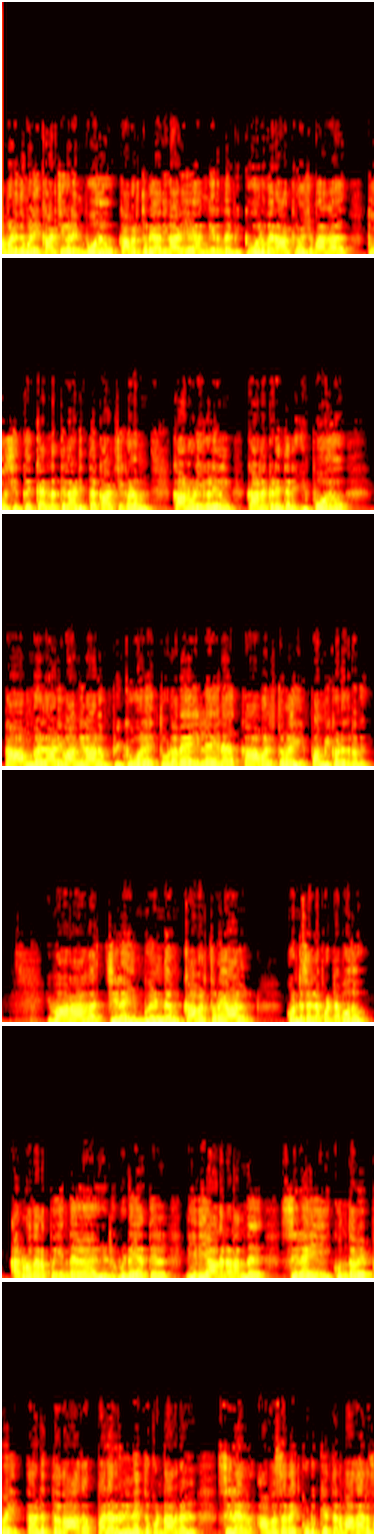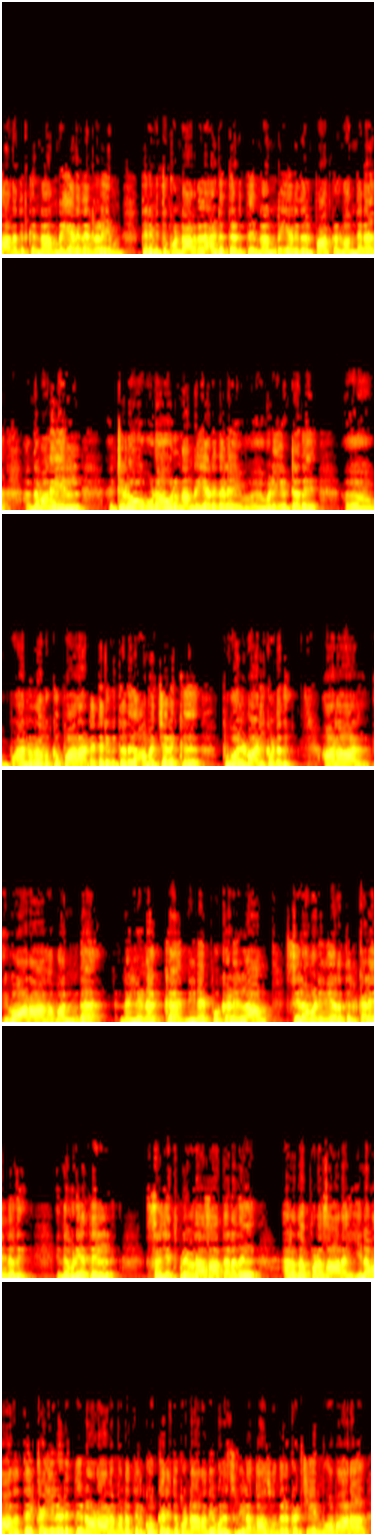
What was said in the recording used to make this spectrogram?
அமளிதுமளி காட்சிகளின் போது காவல்துறை அதிகாரியை அங்கிருந்த பிக்கு ஒருவர் ஆக்ரோஷமாக தூசித்து கன்னத்தில் அடித்த காட்சிகளும் காணொளிகளில் காண கிடைத்தன. இப்போது தாங்கள் அடிவாங்கினாலும் பிக்குகளை தொடவே இல்லை என காவல்துறை பம்பிக் கொள்கிறது இவ்வாறாக சிலை மீண்டும் காவல்துறையால் கொண்டு செல்லப்பட்ட போது அன்றோ தரப்பு இந்த இட- விடயத்தில் நீதியாக நடந்து சிலை குந்தவைப்பை தடுத்ததாக பலர் நினைத்துக் கொண்டார்கள். சிலர் அவசர குடுக்கைத்தனமாக அரசாங்கத்திற்கு நன்றி அறிதல்களையும் தெரிவித்துக் கொண்டார்கள். அடுத்தடுத்து நன்றி அறிதல் பாக்கள் வந்தன. அந்த வகையில் டெலோ கூட ஒரு நன்றி அறிதலை வெளியிட்டது. அனுரவுக்கு பாராட்டை தெரிவித்தது. அமைச்சருக்கு புகழ்வாடி கொண்டது ஆனால் இவ்வாறாக வந்த நல்லிணக்க நினைப்புகள் எல்லாம் சில மணி நேரத்தில் கலைந்தது. இந்த விடயத்தில் சஜித் பிரேமதாசா தனது அரதப்பழசான இனவாதத்தை கையில் எடுத்து நாடாளுமன்றத்தில் கொக்கரித்துக் கொண்டார். அதேபோல ஸ்ரீலங்கா சுதந்திர கட்சியின் முகமான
